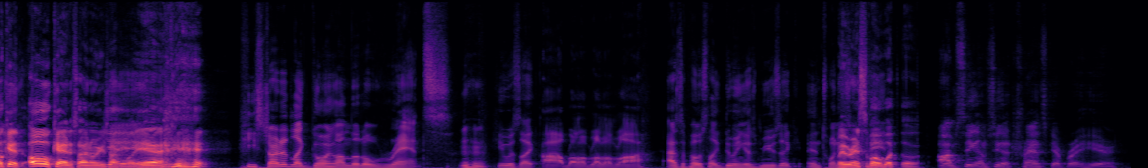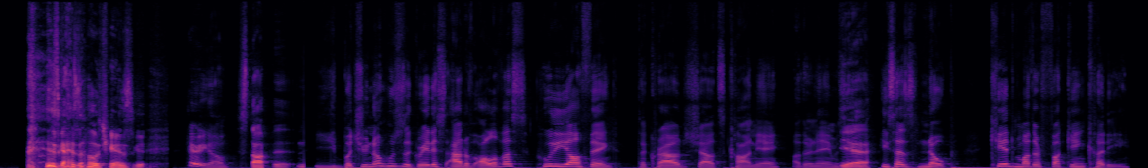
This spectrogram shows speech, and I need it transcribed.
Okay. Okay. Oh, okay. So I know what you're Yeah, talking yeah, about. Yeah. He started like going on little rants. Mhm. He was like, ah, blah blah blah blah blah, as opposed to like doing his music in 20. Wait, rants about what though? I'm seeing. I'm seeing a transcript right here. this guy's a whole transcript. Here you go. Stop it. You- But you know who's the greatest out of all of us? Who do y'all think? The crowd shouts Kanye. Other names. Yeah. He says, "Nope, Kid Motherfucking Cudi,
